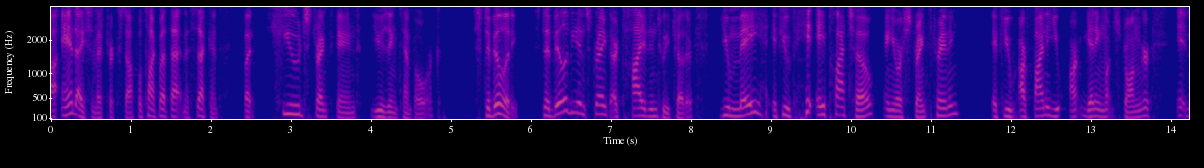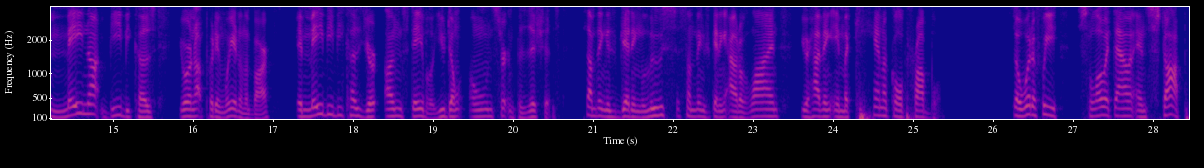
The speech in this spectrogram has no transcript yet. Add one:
uh, and isometric stuff. We'll talk about that in a second, but huge strength gains using tempo work. Stability. Stability and strength are tied into each other. You may, if you've hit a plateau in your strength training, if you are finding you aren't getting much stronger, it may not be because you're not putting weight on the bar. It may be because you're unstable. You don't own certain positions. Something is getting loose, something's getting out of line. You're having a mechanical problem. So, what if we slow it down and stop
